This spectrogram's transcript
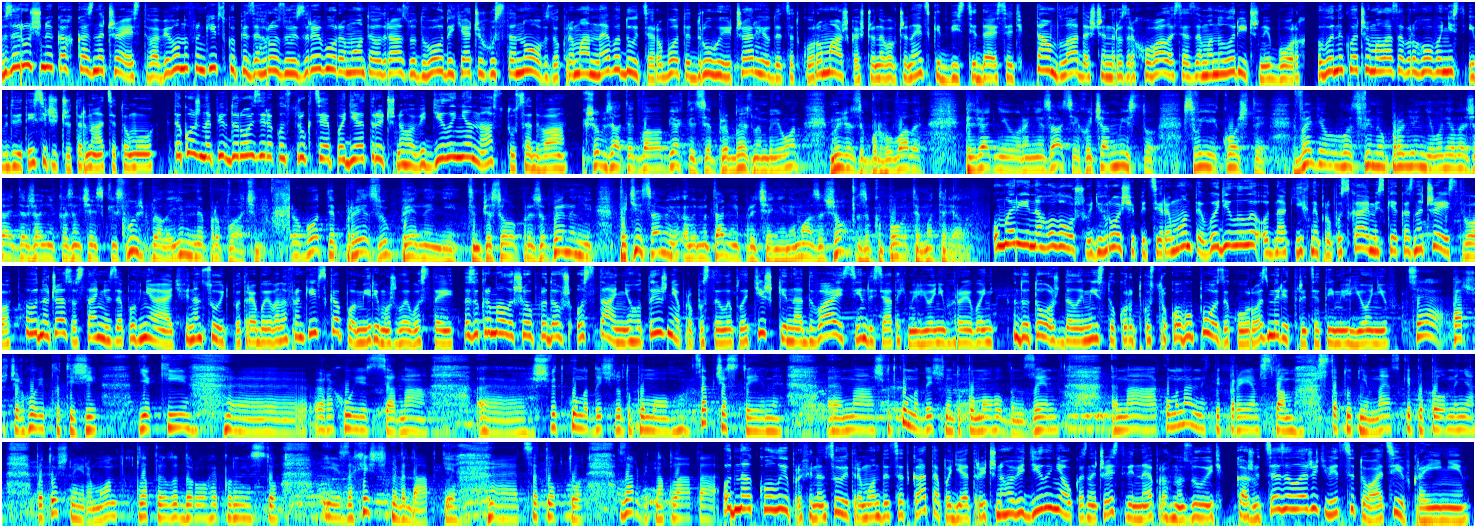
В заручниках казначейства в Івано-Франківську під загрозою зриву ремонти одразу двох дитячих установ. Зокрема, не ведуться роботи другої черги у дитсадку Ромашка, що на Вовчинецькій 210. Там влада ще не розрахувалася за минулорічний борг. Виникла чимала заборгованість і в 2014-му. Також на півдорозі реконструкція педіатричного відділення на Стуса 2 Якщо взяти два об'єкти, це приблизно мільйон. Ми вже заборгували підрядні організації, хоча місто свої кошти виділило з фінуправління, вони лежать в державній казначейській службі, але їм не проплачено. Роботи призупинені, тимчасово призупинені по тій самій елементарній причині. Нема за що закуповувати матеріали. У Марії наголошують, гроші під ці ремонти виділили, однак їх не пропускає міське казначейство. Водночас останні запевняють, фінансують потреби Івано-Франківська по мірі можливостей. Зокрема, лише упродовж останнього тижня пропустили платіжки на 2,7 мільйонів гривень. До того ж, дали місту короткострокову позику у розмірі 30 мільйонів. Це першочергові платежі, які е, рахуються на швидку медичну допомогу, запчастини, е, на швидку медичну допомогу, бензин, на комунальних підприємствам статутні внески, поповнення, поточний ремонт платили дороги по місту і захищені видатки. Е, Це тобто заробітна плата, Однак, коли профінансують ремонт дитсадка та педіатричного відділення, у казначействі не прогнозують. кажуть, це залежить від ситуації в країні.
